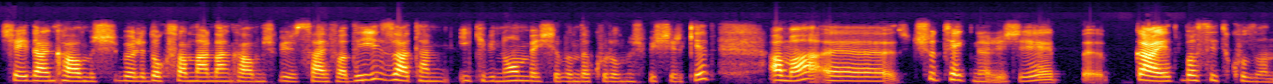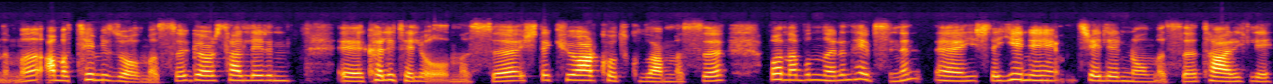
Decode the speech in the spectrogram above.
şeyden kalmış, böyle 90'lardan kalmış bir sayfa değil. Zaten 2015 yılında kurulmuş bir şirket ama, eee, şu teknoloji, gayet basit kullanımı ama temiz olması, görsellerin, eee, kaliteli olması, işte QR kod kullanması, bana bunların hepsinin, eee, işte yeni şeylerin olması, tarihli,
